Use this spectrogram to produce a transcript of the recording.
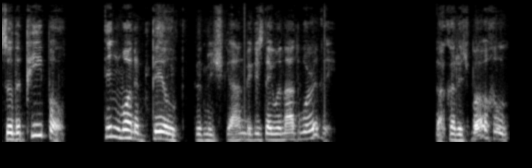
So the people didn't want to build the Mishkan because they were not worthy. So HaKadosh Baruch Hu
